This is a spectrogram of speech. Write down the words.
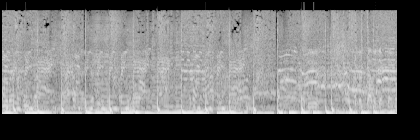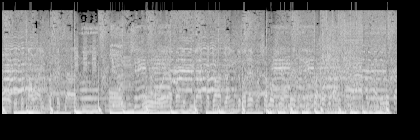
הולך החוצה. 3-0, ניצחון של הנסיעה, מקבל אותה,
